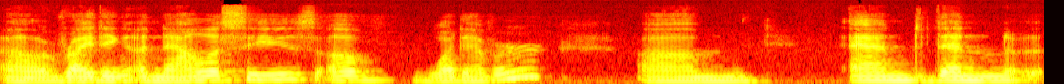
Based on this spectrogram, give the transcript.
uh, writing analyses of whatever. Um, and then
